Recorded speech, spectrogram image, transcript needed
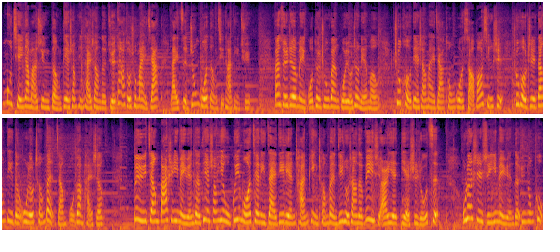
目前亚马逊等电商平台上的绝大多数卖家来自中国等其他地区。伴随着美国退出万国邮政联盟，出口电商卖家通过小包形式出口至当地的物流成本将不断攀升。对于将八十亿美元的电商业务规模建立在低廉产品成本基础上的 Wish 而言，也是如此。无论是十一美元的运动裤，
